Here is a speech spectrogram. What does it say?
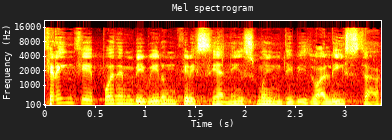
creen que pueden vivir un cristianismo individualista,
